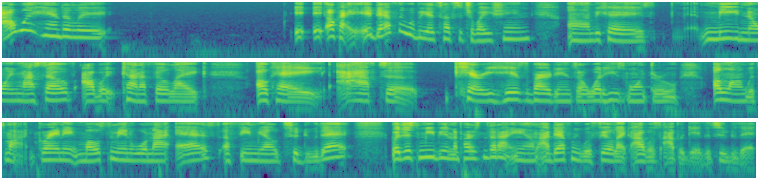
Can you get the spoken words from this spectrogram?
I would handle it it, it, okay, it definitely would be a tough situation um, because me knowing myself, I would kind of feel like, okay, I have to carry his burdens or what he's going through along with mine. Granted, most men will not ask a female to do that, but just me being the person that I am, I definitely would feel like I was obligated to do that.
